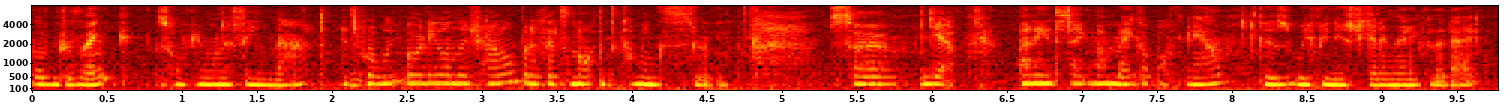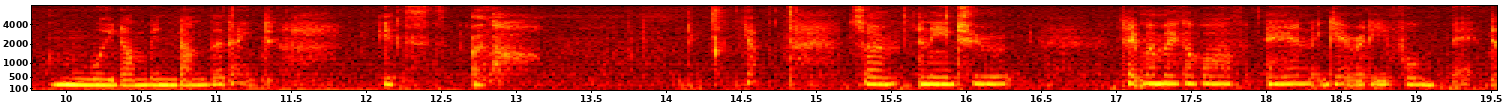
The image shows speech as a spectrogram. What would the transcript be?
or drink. So if you want to see that it's probably already on the channel but if it's not it's coming soon. So yeah I need to take my makeup off now because we finished getting ready for the day. We done been done the date. It's over. Yep. So I need to take my makeup off and get ready for bed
